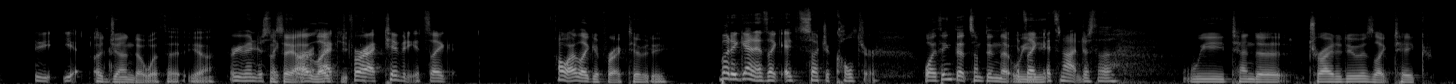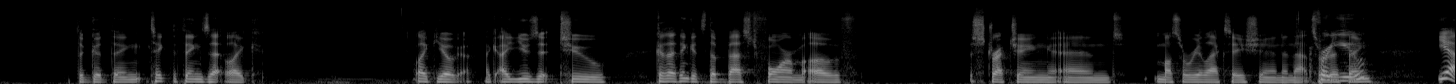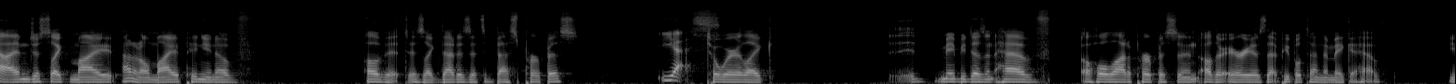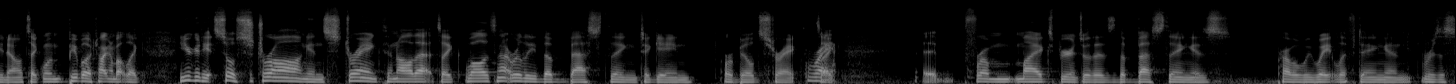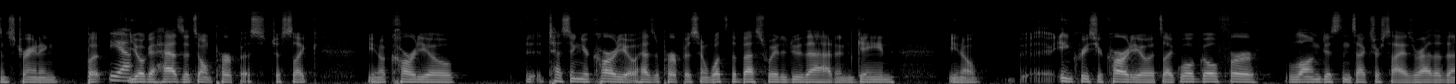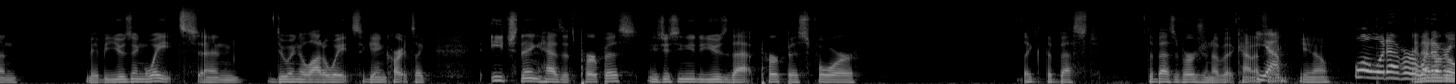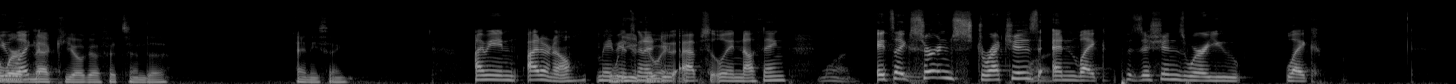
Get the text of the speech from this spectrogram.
yeah, agenda with it, yeah. or even just I like say, for, I like act- you- for activity. It's like, Oh, I like it for activity. but again, it's like it's such a culture. Well, I think that's something that It's we like it's not just a we tend to try to do is like take the good thing, take the things that like like yoga. Like I use it to because I think it's the best form of stretching and muscle relaxation and that sort For of you? thing. Yeah, and just like my I don't know, my opinion of of it is like that is its best purpose yes. to where like it maybe doesn't have a whole lot of purpose in other areas that people tend to make it have. You know, it's like when people are talking about like you're going to get so strong and strength and all that. It's like, well, it's not really the best thing to gain or build strength. It's Right. like it, from my experience with it, is the best thing is probably weightlifting and resistance training. But Yeah. yoga has its own purpose, just like you know, cardio testing your cardio has a purpose and what's the best way to do that and gain you know increase your cardio it's like well go for long distance exercise rather than maybe using weights and doing a lot of weights to gain cardio it's like each thing has its purpose it's just you need to use that purpose for like the best the best version of it kind of Yeah. thing you know well, whatever, and i don't whatever know where like. neck yoga fits into anything I mean, I don't know. Maybe it's going to do absolutely nothing. one It's like certain stretches What? and like positions where you like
